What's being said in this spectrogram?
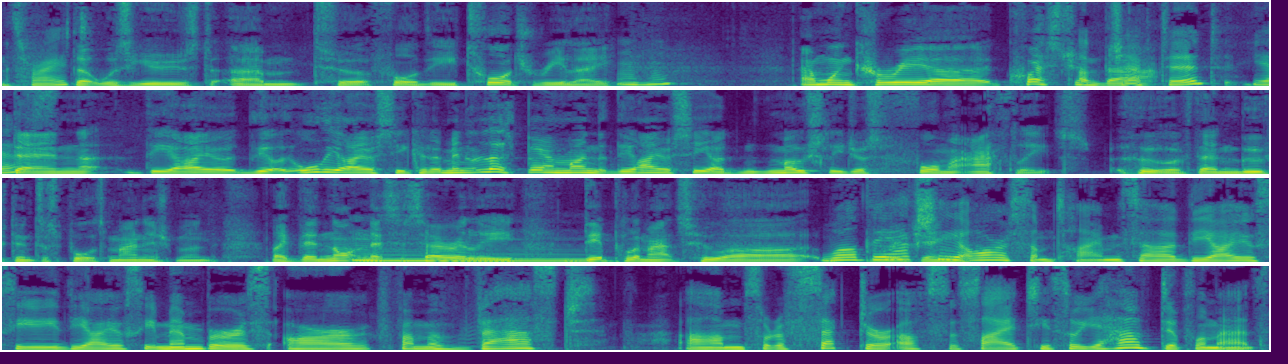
That's right. That was used um, to for the torch relay. And when Korea questioned Objected, that, yes. then the, IO, the all the IOC could. I mean, let's bear in mind that the IOC are mostly just former athletes who have then moved into sports management. Like they're not necessarily diplomats who are. Well, they bridging- actually are sometimes. Uh, the IOC, the IOC members are from a vast. Um, sort of sector of society. So you have diplomats,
